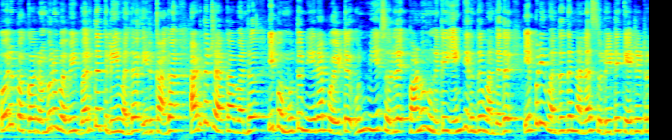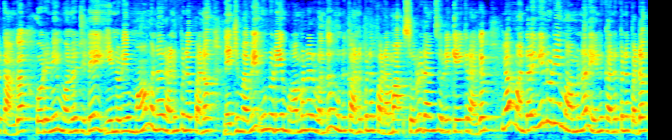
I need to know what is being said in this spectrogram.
ஒரு பக்கம் ரொம்ப ரொம்பவே வருத்தத்திலையும் வந்து இருக்காங்க. அடுத்த ட்ராக்கா வந்து இப்ப முத்து நேரா போயிட்டு உண்மையே சொல்லு. பணம் உனக்கு எங்கிருந்து வந்தது? எப்படி வந்ததுன்னு நல்லா சொல்லிட்டு கேட்டுட்டு இருக்காங்க. உடனே மனோஜ் என்னுடைய மாமனார் அனுப்பின பணம். நிஜமாவே உன்னுடைய மாமனார் வந்து உனக்கு அனுப்பின பணமா? சொல்லுடான்னு சொல்லி கேக்குறாங்க. ஆமாண்டா என்னுடைய மாமனார் எனக்கு அனுப்பின படம்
